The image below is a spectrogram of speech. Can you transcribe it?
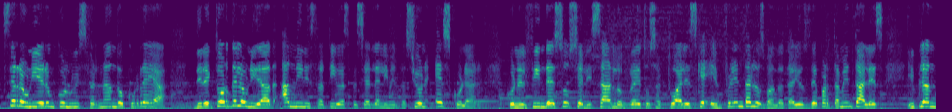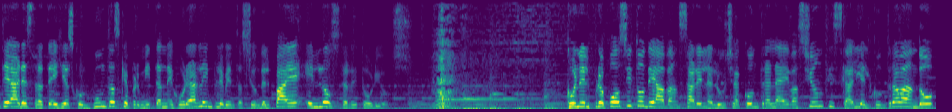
se reunieron con Luis Fernando Correa, director de la Unidad Administrativa Especial de Alimentación Escolar, con el fin de socializar los retos actuales que enfrentan los mandatarios departamentales y plantear estrategias conjuntas que permitan mejorar la implementación del PAE en los territorios. Con el propósito de avanzar en la lucha contra la evasión fiscal y el contrabando,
